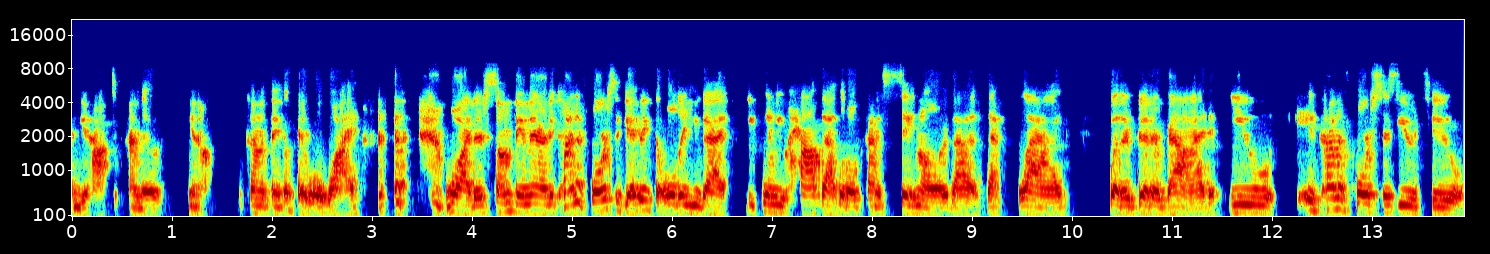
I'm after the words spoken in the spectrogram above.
and you have to kind of, you know, kind of think, okay, well, why? why? There's something there, and it kind of forces you. I think the older you get, when you have that little kind of signal or that that flag, whether good or bad, you it kind of forces you to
